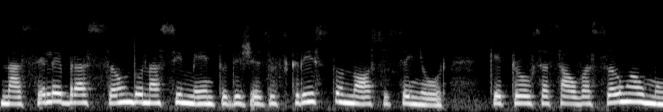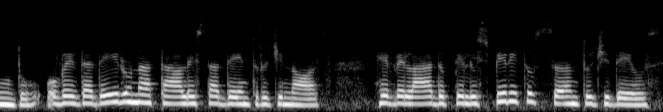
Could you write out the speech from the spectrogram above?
na celebração do nascimento de Jesus Cristo, nosso Senhor, que trouxe a salvação ao mundo. O verdadeiro Natal está dentro de nós, revelado pelo Espírito Santo de Deus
